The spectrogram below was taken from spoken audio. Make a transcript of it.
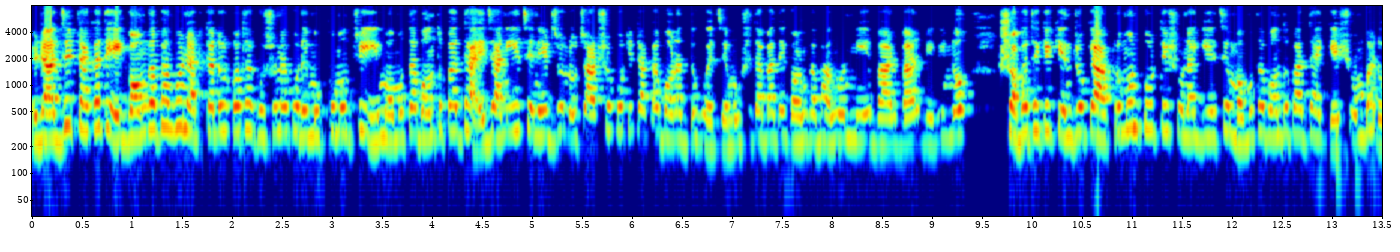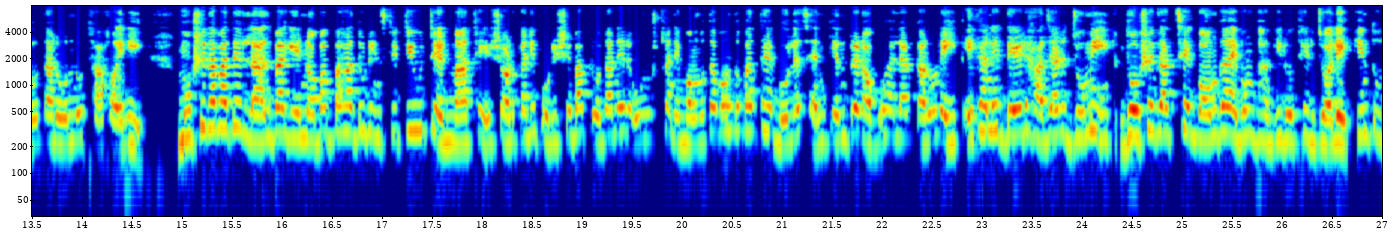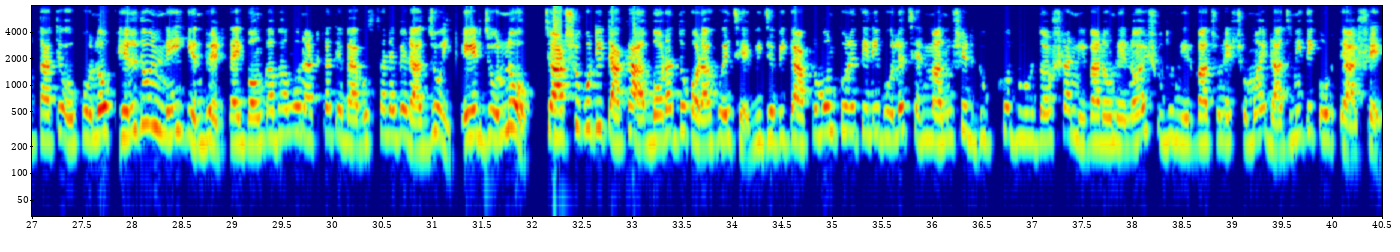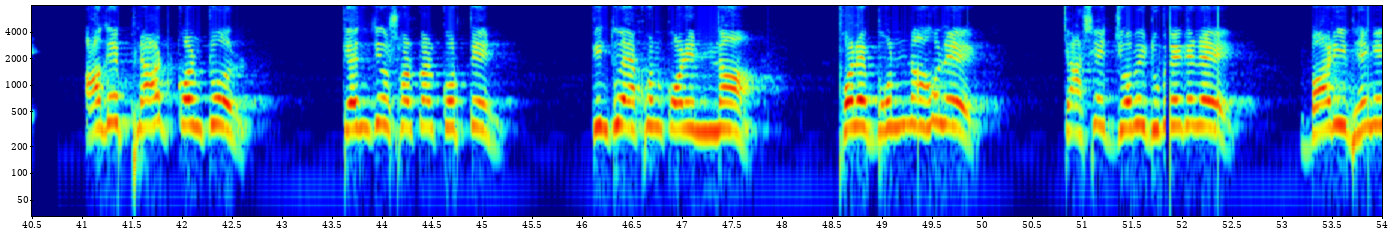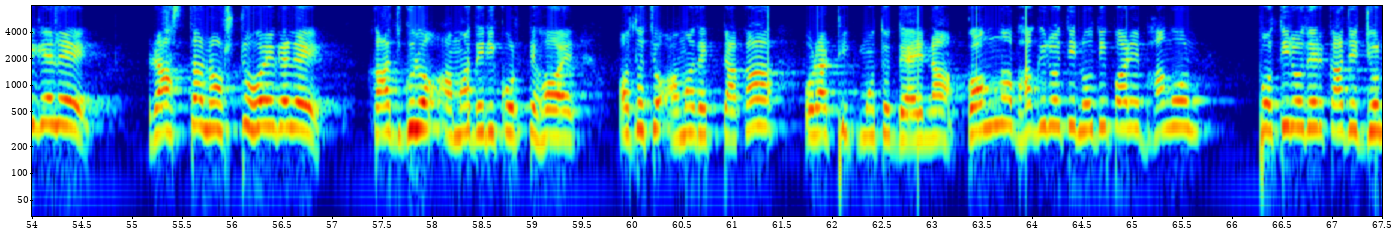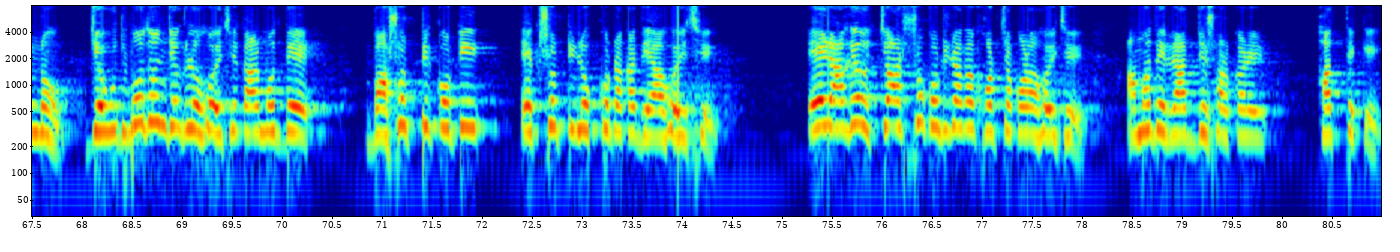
রাজ্যের টাকাতে গঙ্গা ভাঙন আটকানোর কথা ঘোষণা করে মুখ্যমন্ত্রী মমতা বন্দ্যোপাধ্যায় জানিয়েছেন, এর জন্য চারশো কোটি টাকা বরাদ্দ হয়েছে। মুর্শিদাবাদে গঙ্গা ভাঙন নিয়ে বারবার বিভিন্ন সভা থেকে কেন্দ্রকে আক্রমণ করতে শোনা গিয়েছে, মমতা বন্দ্যোপাধ্যায়কে সোমবারও তার অন্যথা হয়নি। মুর্শিদাবাদের লালবাগে নবাব বাহাদুর ইনস্টিটিউটের মাঠে সরকারি পরিষেবা প্রদানের অনুষ্ঠানে মমতা বন্দ্যোপাধ্যায় বলেছেন, কেন্দ্রের অবহেলার কারণেই এখানে দেড় হাজার জমি ধসে যাচ্ছে গঙ্গা এবং ভাগীরথীর জলে। কিন্তু তাতেও কোনো হেলদোল নেই কেন্দ্রের, তাই গঙ্গা ভাঙন আটকাতে ব্যবস্থা নেবে রাজ্যই। এর জন্য চারশো কোটি টাকা বরাদ্দ করা হয়েছে। বিজেপিকে আক্রমণ করে তিনি বলেছেন, মানুষের দুঃখ, দুর্দশা নিবারণে নয়, শুধু নির্বাচনের সময় রাজনীতি করতে আসে। আগে ফ্লাড কন্ট্রোল কেন্দ্রীয় সরকার করতেন, কিন্তু এখন করেন না। ফলে বন্যা হলে, চাষের জমি ডুবে গেলে, বাড়ি ভেঙে গেলে, রাস্তা নষ্ট হয়ে গেলে, কাজগুলো আমাদেরই করতে হয়। অথচ আমাদের টাকা ওরা ঠিক মতো দেয় না। গঙ্গা ভাগীরথী নদী পাড়ে ভাঙন প্রতিরোধের কাজের জন্য যে উদ্বোধন যেগুলো হয়েছে তার মধ্যে বাষট্টি কোটি একষট্টি লক্ষ টাকা দেওয়া হয়েছে। এর আগেও চারশো কোটি টাকা খরচা করা হয়েছে আমাদের রাজ্য সরকারের হাত থেকে।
